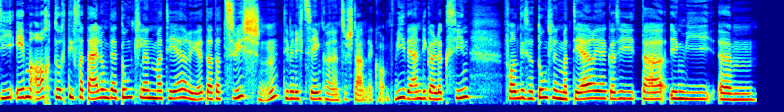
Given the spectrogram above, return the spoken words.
die eben auch durch die Verteilung der dunklen Materie da dazwischen, die wir nicht sehen können, zustande kommt. Wie werden die Galaxien von dieser dunklen Materie quasi da irgendwie ähm,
